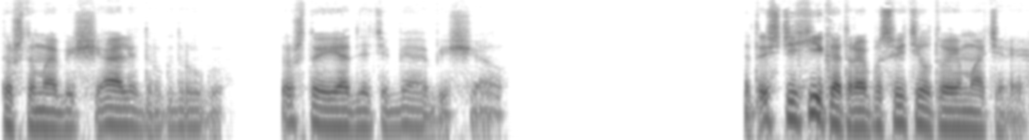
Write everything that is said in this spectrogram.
То, что мы обещали друг другу. То, что я для тебя обещал. «Это стихи, которые я посвятил твоей матери»,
